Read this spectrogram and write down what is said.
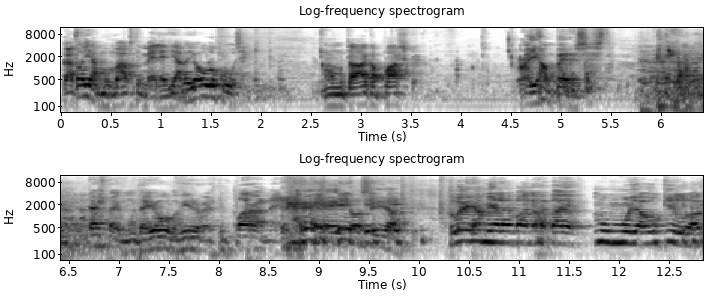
Kato Jammu, mä ostin meille hieno joulukuusenkin. No, mutta aika paska. Ai ihan perseestä. tästä ei muuten joulu hirveästi parane. Ei tosiaan. Tulee ihan mieleen vanha tai mummu ja ukilla.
